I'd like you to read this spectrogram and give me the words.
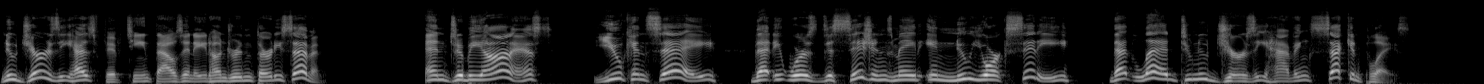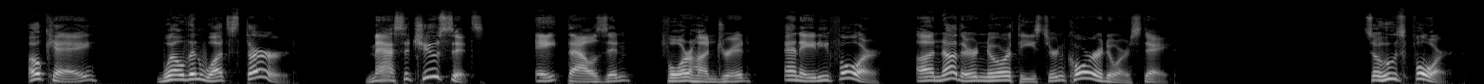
New Jersey has 15,837. And to be honest, you can say that it was decisions made in New York City that led to New Jersey having second place. Okay, well, then what's third? Massachusetts, 8,484. Another Northeastern Corridor state. So who's fourth?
